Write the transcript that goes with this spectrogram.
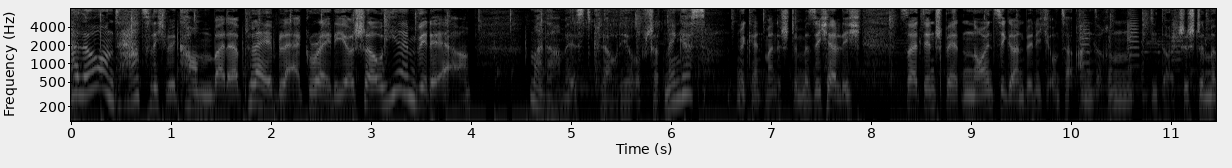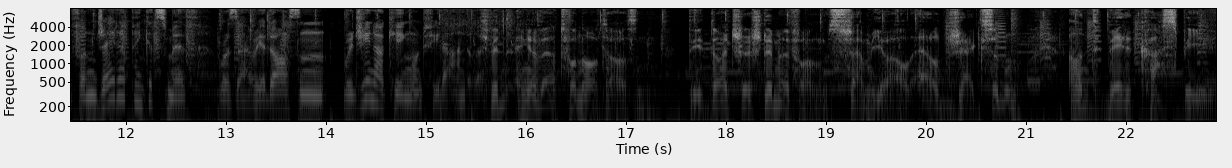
Hallo und herzlich willkommen bei der Play Black Radio Show hier im WDR. Mein Name ist Claudia Obstadt-Minges. Ihr kennt meine Stimme sicherlich. Seit den späten 90ern bin ich unter anderem die deutsche Stimme von Jada Pinkett Smith, Rosario Dawson, Regina King und viele andere. Ich bin Engelbert von Nordhausen, die deutsche Stimme von Samuel L. Jackson und Bill Cosby.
